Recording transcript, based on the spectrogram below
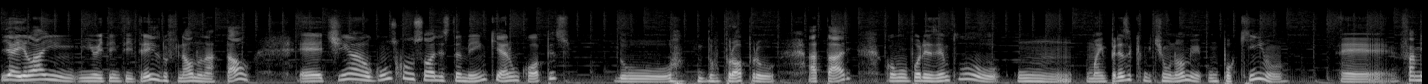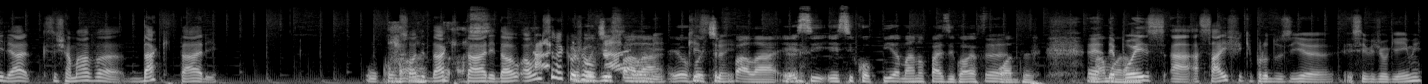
E aí lá em, em 83, no final, no Natal, é, tinha alguns consoles também que eram cópias do, do próprio Atari, como por exemplo um- uma empresa que tinha um nome um pouquinho é, familiar, que se chamava Dactari. O console Dactari. Da, aonde será que eu, já vou ouvi esse falar, nome? Eu que vou estranho. te falar. Esse, esse copia, mas não faz igual, é foda. É, Na moral. depois a, a Saif, que produzia esse videogame,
